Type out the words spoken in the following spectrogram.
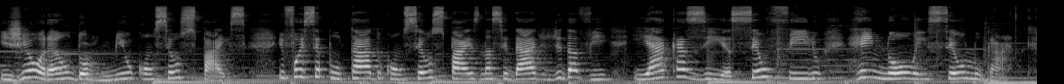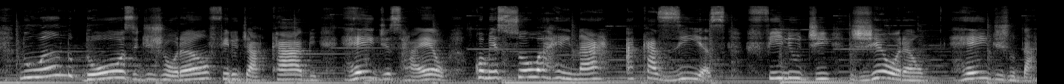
E Jeorão dormiu com seus pais e foi sepultado com seus pais na cidade de Davi, e Acasias, seu filho, reinou em seu lugar. No ano 12 de Jorão, filho de Acabe, rei de Israel, começou a reinar Acasias, filho de Jeorão, rei de Judá.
